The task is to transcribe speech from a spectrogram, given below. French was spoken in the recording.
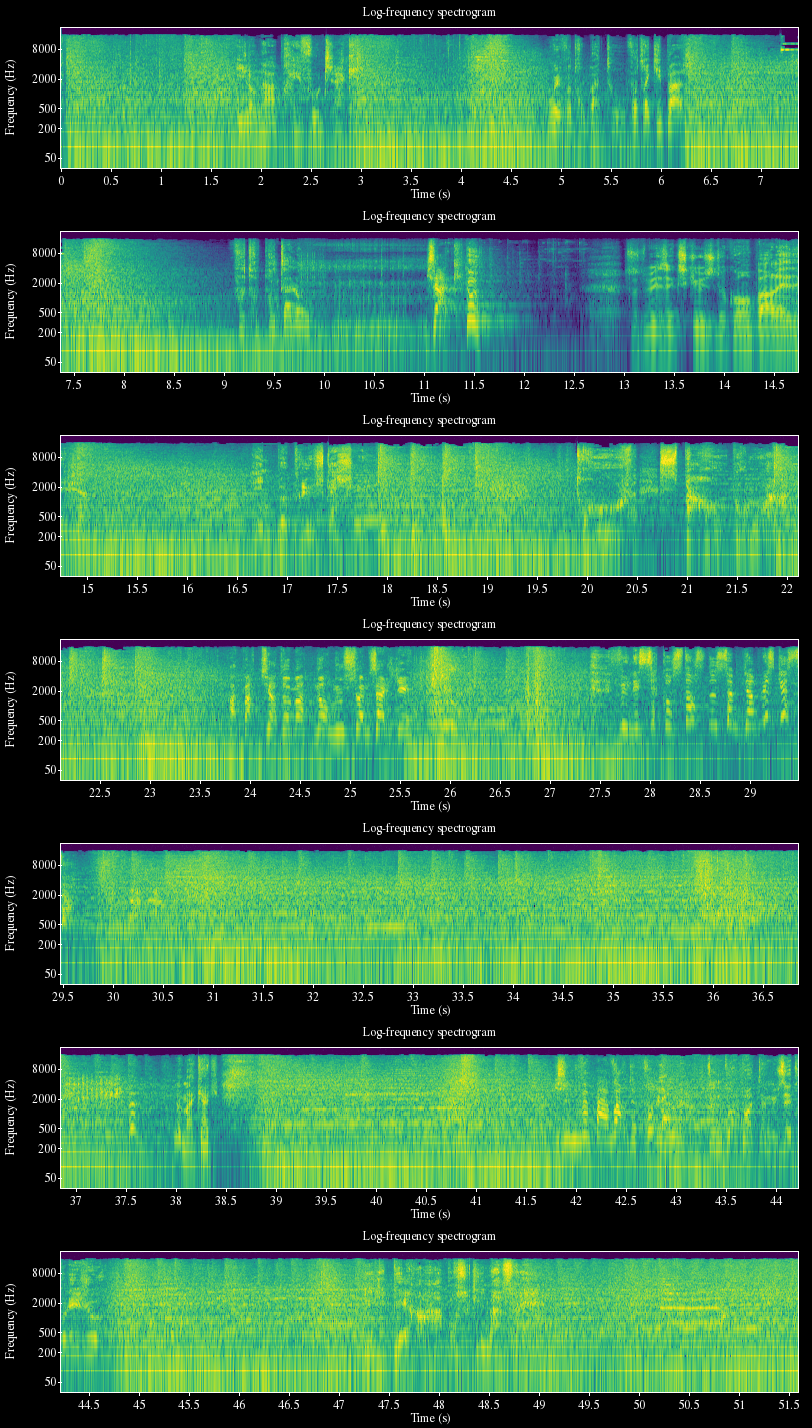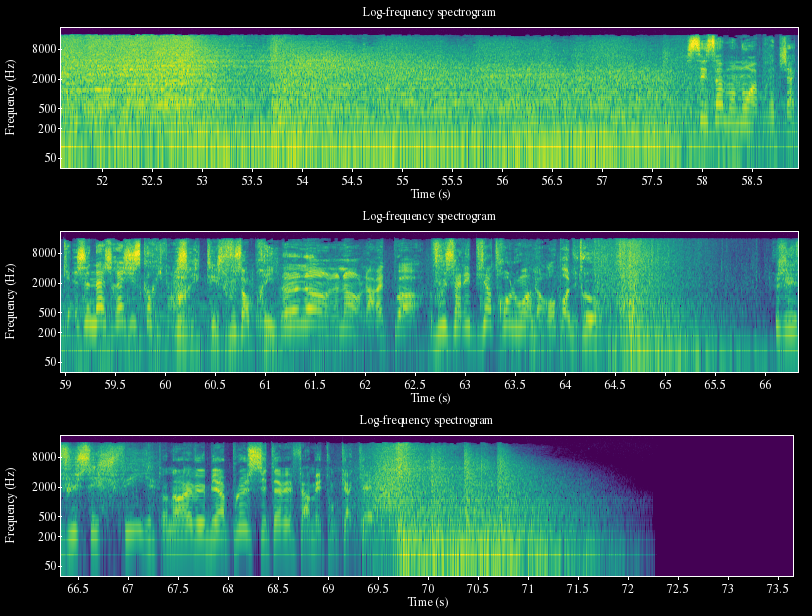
Il en a après vous, Jack. Où est votre bateau Votre équipage? Votre pantalon? Jack Toutes mes excuses, de quoi on parlait déjà? Il ne peut plus se cacher. Trouve Sparrow pour moi. À partir de maintenant, nous sommes alliés Vu les circonstances, nous sommes bien plus que ça. Le macaque. Je ne veux pas avoir de problème. Tu ne dois pas t'amuser tous les jours. Il paiera pour ce qu'il m'a fait. En ont après Jack. Je nagerai jusqu'au rivage. Arrêtez, je vous en prie. Non, non, non, non, non, l'arrête pas Vous allez bien trop loin. Non, pas du tout J'ai vu ses chevilles. T'en aurais vu bien plus si t'avais fermé ton caquet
